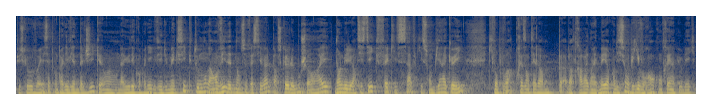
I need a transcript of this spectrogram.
puisque vous voyez cette compagnie vient de Belgique, on a eu des compagnies qui viennent du Mexique, tout le monde a envie d'être dans ce festival parce que le bouche à oreille dans le milieu artistique fait qu'ils savent qu'ils sont bien accueillis, qu'ils vont pouvoir présenter leur, leur travail dans les meilleures conditions et puis qu'ils vont rencontrer un public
